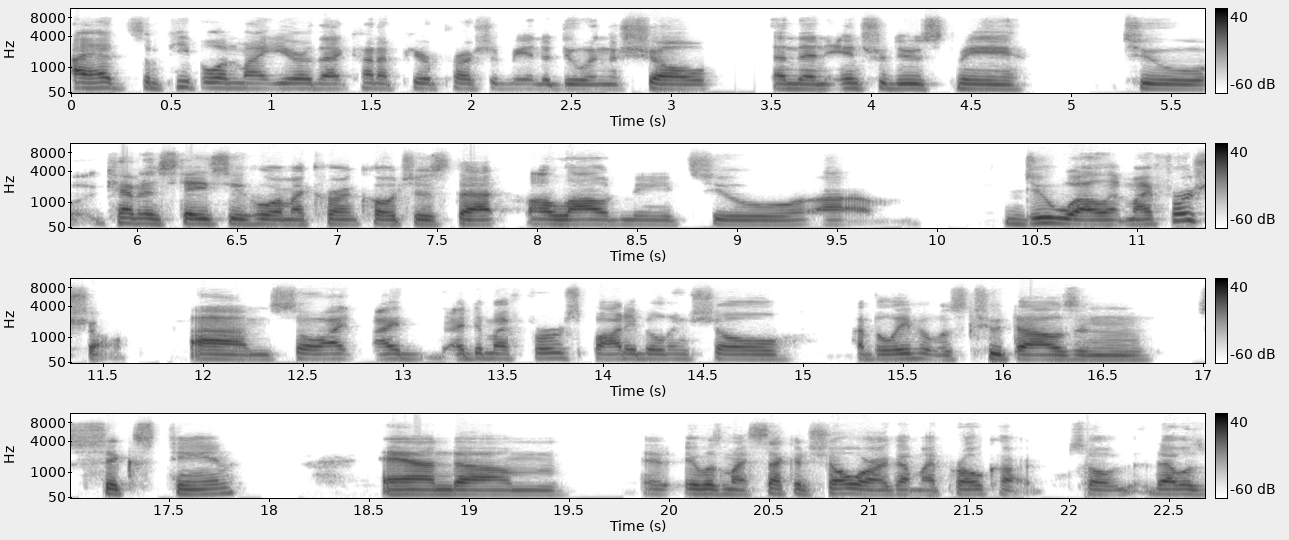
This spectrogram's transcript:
I had some people in my ear that kind of peer pressured me into doing a show, and then introduced me to Kevin and Stacy, who are my current coaches, that allowed me to um, do well at my first show. Um, so I, I, I did my first bodybuilding show. I believe it was 2016, and um, it, it was my second show where I got my pro card. So that was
